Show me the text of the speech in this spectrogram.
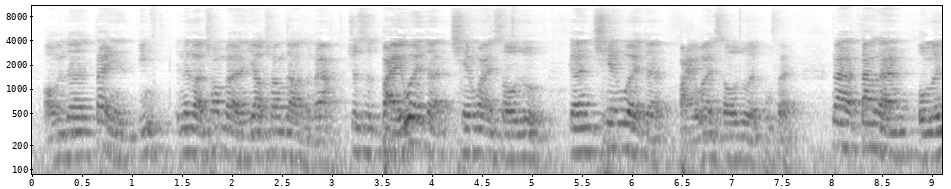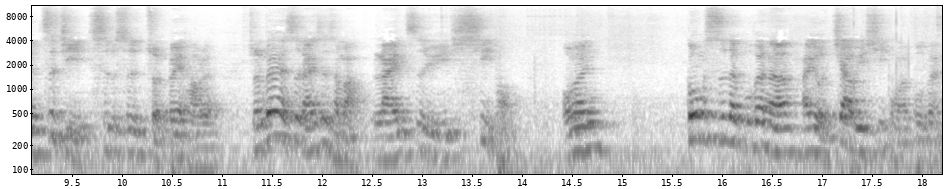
我们的带领营那个创办人要创造怎么样？就是百位的千万收入跟千位的百万收入的部分。那当然，我们自己是不是准备好了？准备的是来自什么？来自于系统。我们公司的部分呢，还有教育系统的部分。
